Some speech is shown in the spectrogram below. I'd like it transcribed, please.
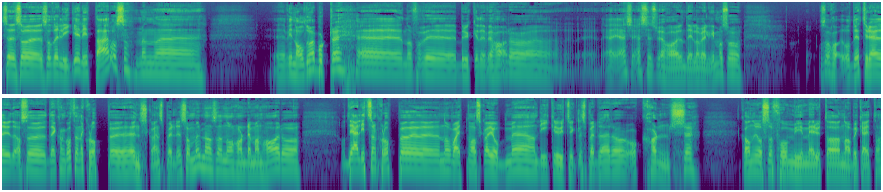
Så, så, så, det ligger litt der, altså. Men eh, Vinaldo er borte. Eh, nå får vi bruke det vi har. Og jeg jeg, jeg syns vi har en del å velge med. Og, så, og, det tror jeg altså, Det kan godt hende Klopp ønska en spiller i sommer, men altså, nå har han det man har. og og det er litt sånn Klopp. Nå veit han hva han skal jobbe med. Han liker å utvikle spillere, og, og kanskje kan vi også få mye mer ut av Nabi Keita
